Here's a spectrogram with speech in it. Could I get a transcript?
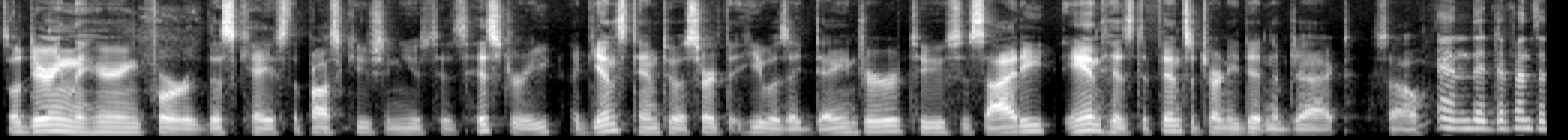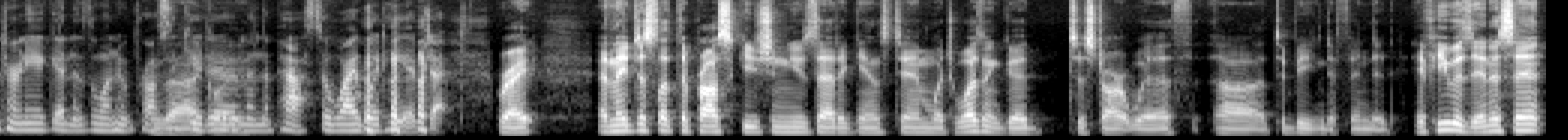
So during the hearing for this case, the prosecution used his history against him to assert that he was a danger to society, and his defense attorney didn't object. So, And the defense attorney again is the one who prosecuted him in the past. So why would he object? right. And they just let the prosecution use that against him, which wasn't good to start with, uh, to being defended. If he was innocent,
